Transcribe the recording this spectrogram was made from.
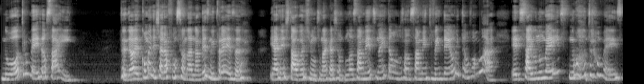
no outro mês eu saí. Entendeu? Como a gente era funcionário na mesma empresa, e a gente estava junto na questão do lançamento, né? Então o lançamento vendeu, então vamos lá. Ele saiu no mês, no outro mês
